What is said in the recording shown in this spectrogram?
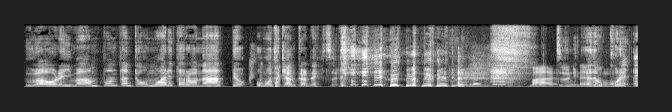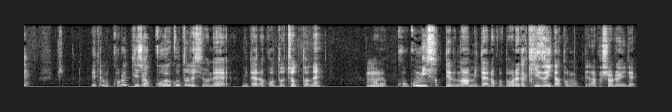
うわ、俺今アンポンタンって思われたろうなって思う時あるからね、普通に。まあ、普通に。ねえ、でもこれ、ええ、でもこれってじゃあこういうことですよね？みたいなことをちょっとね、うん。あれ？ここミスってるな？みたいなこと俺が気づいたと思って、なんか書類で。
